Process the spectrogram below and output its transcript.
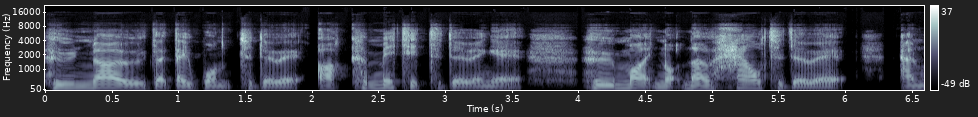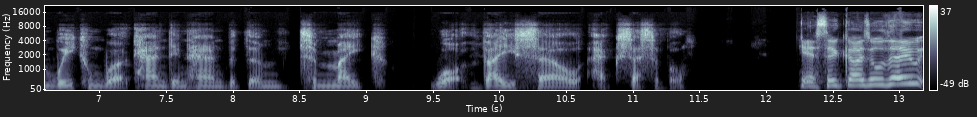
who know that they want to do it, are committed to doing it, who might not know how to do it. And we can work hand in hand with them to make what they sell accessible. Yeah, so guys, although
